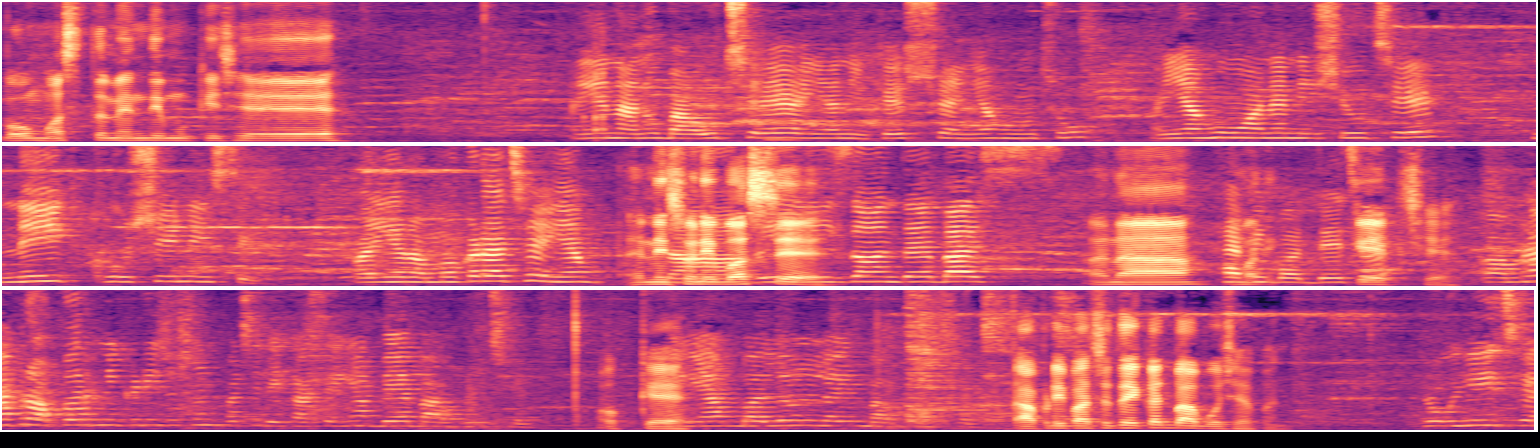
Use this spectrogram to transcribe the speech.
બહુ મસ્ત મહેંદી મૂકી છે. અહીંયા નાનું બાઉ છે અહીંયા નિકેશ છે અહીંયા હું છું. અહીંયા હું અને નિશિવ છે. ની ખુશી નિશી અહીંયા રમકડા છે અહીંયા નિશુની બસ છે. Bus. અને હેપી બર્થડે છે. કેક છે. હમણાં પ્રોપર નીકળી જશે ને પછી દેખાશે. અહીંયા બે બાબુ છે. ઓકે અહીંયા બલૂન લઈને બાબુ છે. આપણી પાસે તો એક જ બાબુ છે પણ. રોહી છે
